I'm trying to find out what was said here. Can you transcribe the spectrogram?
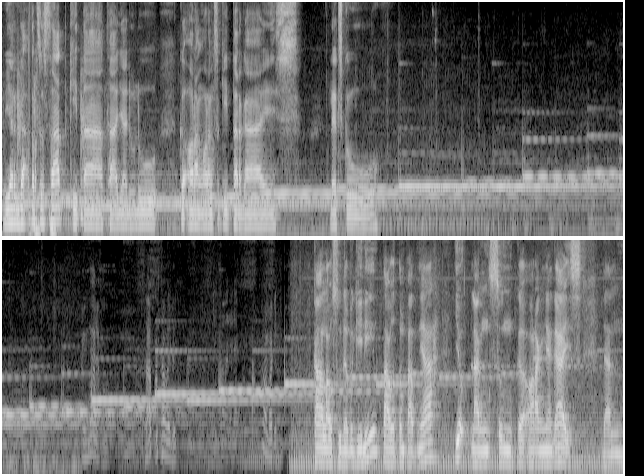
Biar nggak tersesat, kita tanya dulu ke orang-orang sekitar guys. Let's go. Kalau sudah begini, tahu tempatnya, yuk langsung ke orangnya guys. Dan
